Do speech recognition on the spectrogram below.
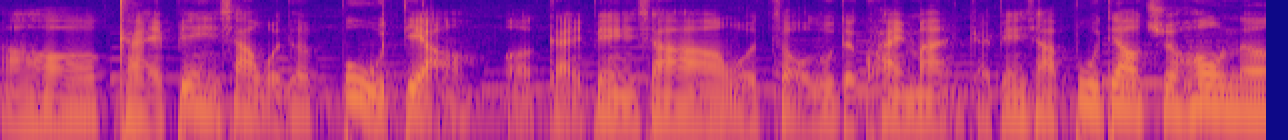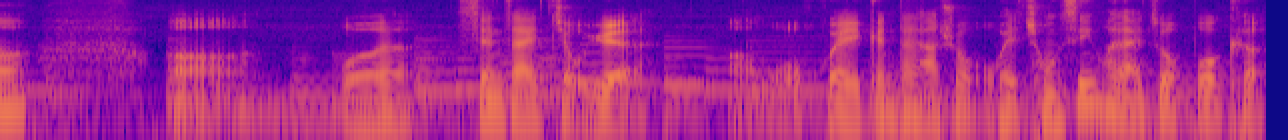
然后改变一下我的步调，呃，改变一下我走路的快慢，改变一下步调之后呢，呃，我现在九月，啊、我会跟大家说，我会重新回来做播客。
